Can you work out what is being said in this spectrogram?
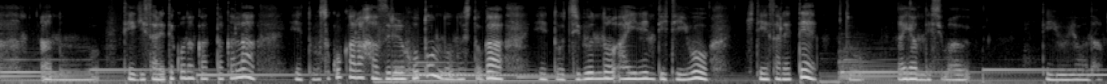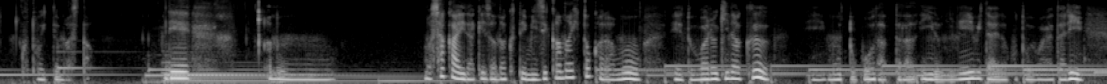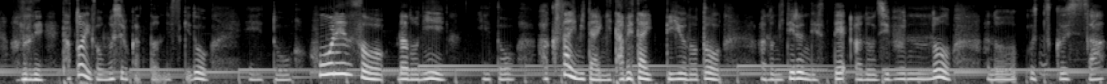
あの定義されてこなかったから、えーと、そこから外れるほとんどの人が、えーと、自分のアイデンティティを否定されて、えーと、悩んでしまうっていうようなことを言ってました。であのー、ま、社会だけじゃなくて身近な人からも、えー、と悪気なく、え、もっとこうだったらいいのにねみたいなことを言われたりあのね例えが面白かったんですけどえっ、ー、とほうれん草なのに、えーと、白菜みたいに食べたいっていうのとあの似てるんですって。あの自分のあの美しさ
